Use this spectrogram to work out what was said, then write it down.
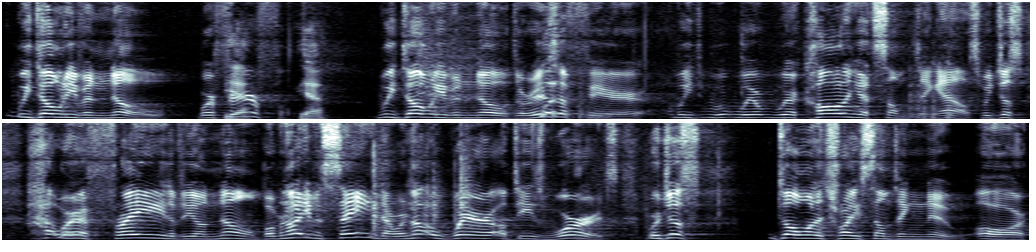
we don't even know we're fearful. Yeah. yeah. We don't even know there is a fear. We, we're, we're calling it something else. We just, we're afraid of the unknown, but we're not even saying that. We're not aware of these words. We're just don't want to try something new or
